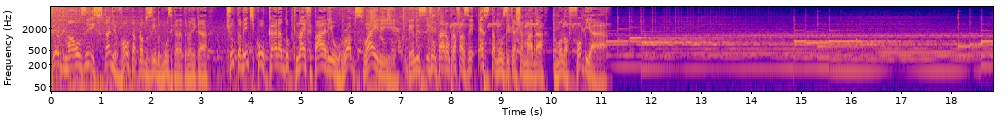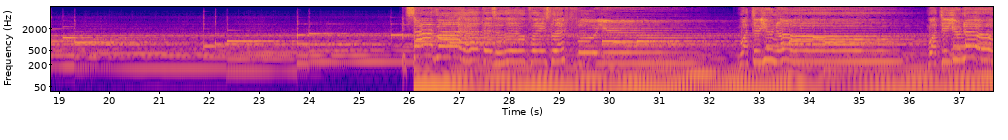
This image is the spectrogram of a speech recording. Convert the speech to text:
Dead Mouse está de volta produzindo música eletrônica juntamente com o cara do Knife Party, o Rob Swire. Eles se juntaram para fazer esta música chamada Monofobia. Inside my head, there's a little place left for What do you know? What do you know?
